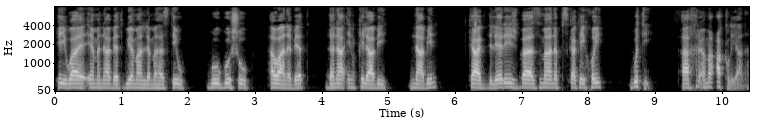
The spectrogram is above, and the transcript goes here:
پێی وایە ئێمە نابێت گوێمان لە مەهەستی و گوو گوش و ئەوانە بێت دەنا ئینقلابی نابین کاک دلێریش بە زمانە پسکەکەی خۆی گوتی ئاخر ئەمە عەقڵیانە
